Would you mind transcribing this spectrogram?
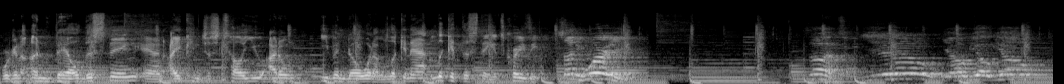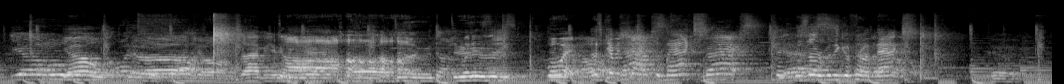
we're gonna unveil this thing and I can just tell you, I don't even know what I'm looking at. Look at this thing, it's crazy. Sonny, where are you? Son. Yo. Yo, yo, yo. Yo. Yo. What up? Yo, I'm so happy you're here. Oh, dude, dude. What is this? Wait, wait, let's give a shout out to Max. Max. This is our really good friend Max. Dude.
